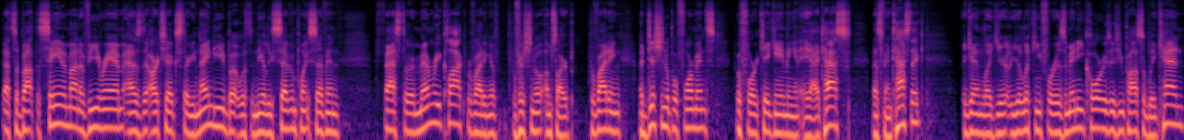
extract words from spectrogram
That's about the same amount of VRAM as the RTX 3090, but with a nearly 7.7 faster memory clock, providing a professional. I'm sorry, providing additional performance for 4K gaming and AI tasks. That's fantastic. Again, like you're you're looking for as many cores as you possibly can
